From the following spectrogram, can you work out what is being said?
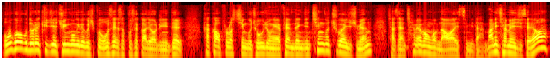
오고오고 노래 퀴즈의 주인공이 되고 싶은 5세에서 9세까지 어린이들 카카오 플러스 친구 조우종의 FM 댕진 친구 추가해 주시면 자세한 참여 방법 나와 있습니다. 많이 참여해 주세요.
